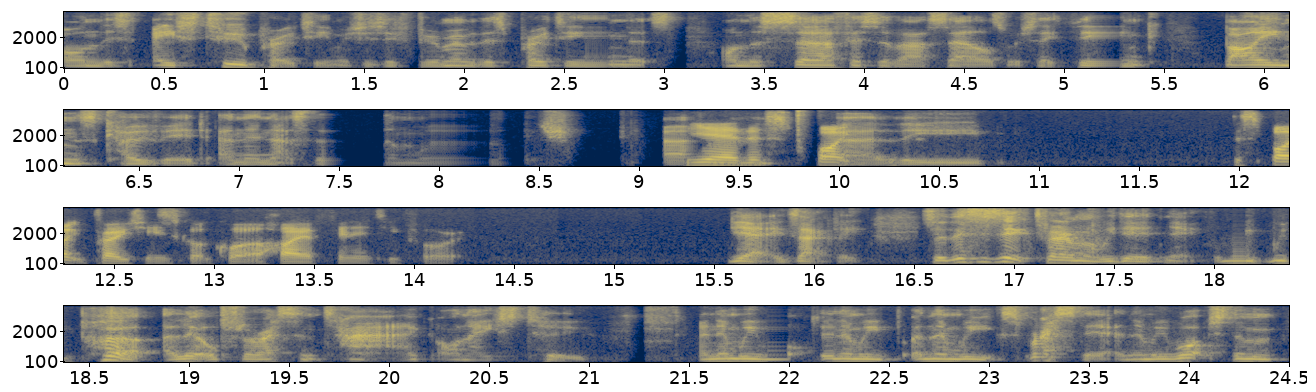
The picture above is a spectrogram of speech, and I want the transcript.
on this ACE2 protein, which is, if you remember, this protein that's on the surface of our cells, which they think binds COVID, and then that's the which, um, yeah, the spike uh, the the spike protein's got quite a high affinity for it. yeah, exactly. So this is the experiment we did, Nick. We, we put a little fluorescent tag on ACE2, and then we and then we and then we expressed it, and then we watched them.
